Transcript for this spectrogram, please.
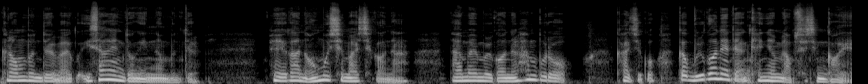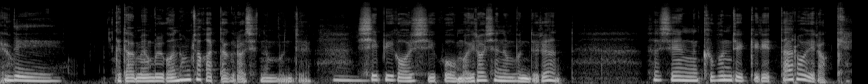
그런 분들 말고 이상 행동이 있는 분들, 배가 너무 심하시거나 남의 물건을 함부로 가지고, 그러니까 물건에 대한 개념이 없으신 거예요. 네. 그 다음에 물건 훔쳐갔다 그러시는 분들, 음. 시비 거시고 뭐 이러시는 분들은 사실 그분들끼리 따로 이렇게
